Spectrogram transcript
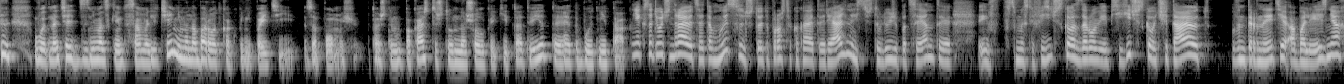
вот, начать заниматься каким-то самолечением и, наоборот, как бы не пойти за помощью. Потому что ему покажется, что он нашел какие-то ответы, а это будет не так. Мне, кстати, очень нравится эта мысль, что это просто какая-то реальность, что люди, пациенты, и в смысле физического здоровья и психического, читают в интернете о болезнях.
